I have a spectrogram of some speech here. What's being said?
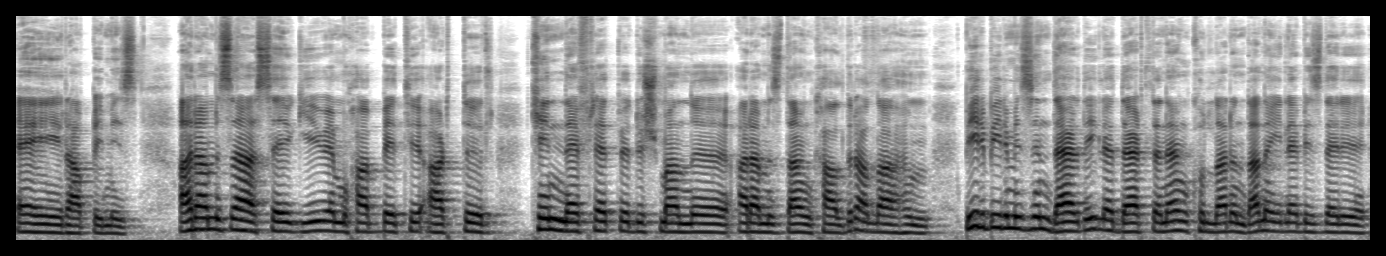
Ey Rabbimiz! Aramıza sevgiyi ve muhabbeti arttır. Kin, nefret ve düşmanlığı aramızdan kaldır Allah'ım. Birbirimizin derdiyle dertlenen kullarından eyle bizleri.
